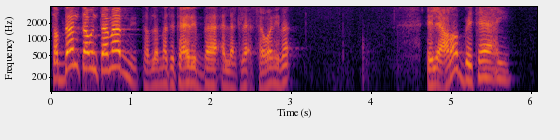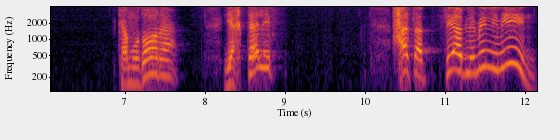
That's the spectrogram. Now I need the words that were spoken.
طب ده أنت وأنت مبني. طب لما تتعرف بقى قال لك لا ثواني بقى. الإعراب بتاعي كمضارع يختلف حسب في قبل مني مين؟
